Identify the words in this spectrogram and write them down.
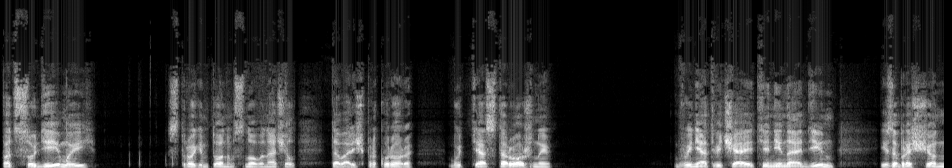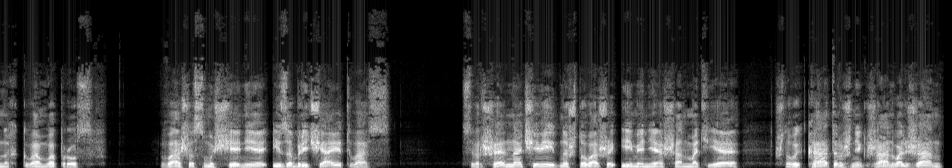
«Подсудимый!» — строгим тоном снова начал товарищ прокурора. «Будьте осторожны!» Вы не отвечаете ни на один из обращенных к вам вопросов. Ваше смущение изобличает вас. Совершенно очевидно, что ваше имя не Шан-Матье, что вы каторжник Жан Вальжан,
